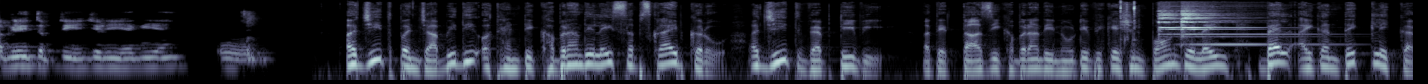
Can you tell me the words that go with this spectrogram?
ਅਗਲੀ ਤਫਤੀਸ਼ ਜਿਹੜੀ ਹੈਗੀ ਹੈ ਉਹ ਅਜੀਤ ਪੰਜਾਬੀ ਦੀ ਆਥੈਂਟਿਕ ਖਬਰਾਂ ਦੇ ਲਈ ਸਬਸਕ੍ਰਾਈਬ ਕਰੋ ਅਜੀਤ ਵੈਬ ਟੀਵੀ ਅਤੇ ਤਾਜ਼ੀ ਖਬਰਾਂ ਦੀ ਨੋਟੀਫਿਕੇਸ਼ਨ ਪਾਉਣ ਦੇ ਲਈ ਬੈਲ ਆਈਕਨ ਤੇ ਕਲਿੱਕ ਕਰੋ।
